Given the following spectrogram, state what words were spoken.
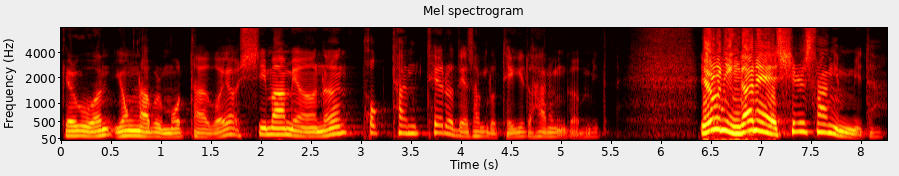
결국은 용납을 못 하고요. 심하면은 폭탄 테러 대상도 되기도 하는 겁니다. 여러분, 인간의 실상입니다.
